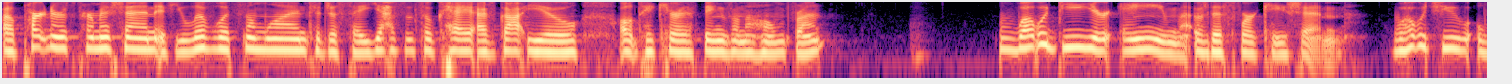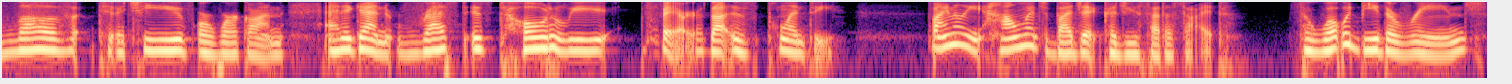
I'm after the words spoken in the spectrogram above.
a partner's permission if you live with someone to just say, Yes, it's okay, I've got you, I'll take care of things on the home front? What would be your aim of this workation? What would you love to achieve or work on? And again, rest is totally fair. That is plenty. Finally, how much budget could you set aside? So, what would be the range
